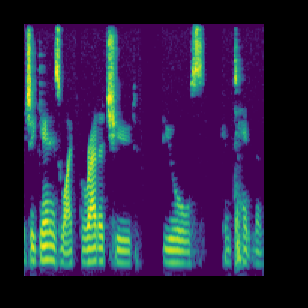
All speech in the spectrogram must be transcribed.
which again is why gratitude fuels contentment.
